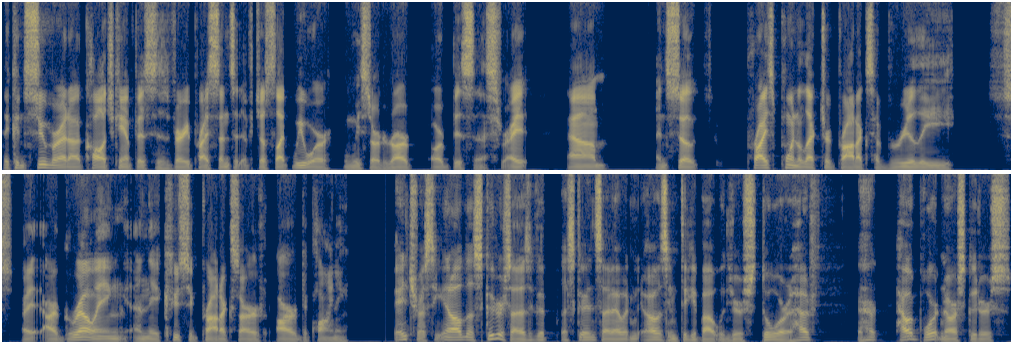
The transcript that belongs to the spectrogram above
the consumer at a college campus is very price sensitive, just like we were when we started our our business, right? Um, and so, price point electric products have really are growing, and the acoustic products are are declining. Interesting. And on the scooter side, that's a good that's good insight. I would I was even thinking about with your store. How how important are scooters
